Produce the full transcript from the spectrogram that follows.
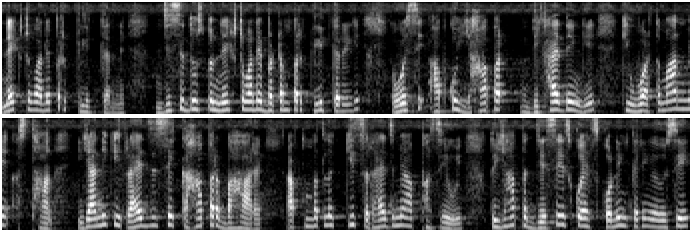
नेक्स्ट वाले पर क्लिक करने। जिससे दोस्तों नेक्स्ट वाले बटन पर क्लिक करेंगे, वैसे आपको यहाँ पर दिखाई देंगे कि वर्तमान में स्थान, यानी कि राज्य से कहाँ पर बाहर है। आप मतलब किस राज्य में आप फंसे हुए। तो यहाँ पर जैसे इसको स्कॉलिंग करेंगे, वैसे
